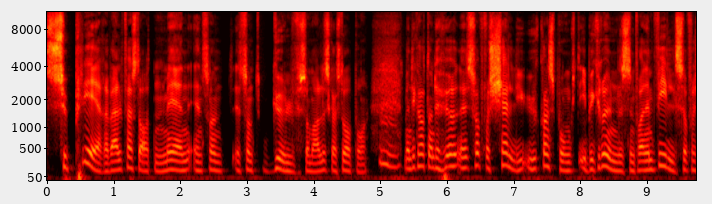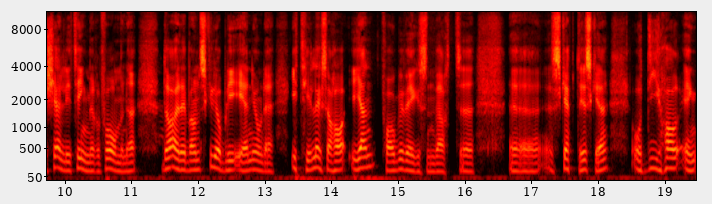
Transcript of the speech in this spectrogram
supplere velferdsstaten med en, en sånn, et sånt gulv som alle skal stå på. Mm. Men det er klart når det er så forskjellig utgangspunkt i begrunnelsen for en vil så forskjellige ting med reformene, da er det vanskelig å bli enige om det. I tillegg så har igjen fagbevegelsen vært uh, skeptiske, og de har en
